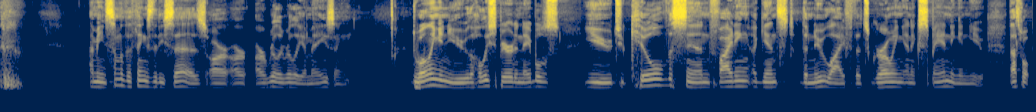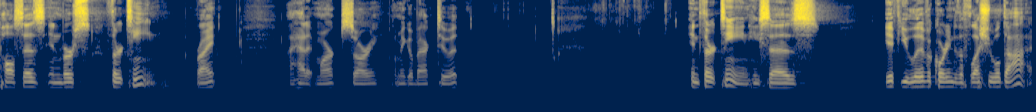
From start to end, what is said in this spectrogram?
I mean, some of the things that he says are, are, are really, really amazing. Dwelling in you, the Holy Spirit enables you to kill the sin fighting against the new life that's growing and expanding in you. That's what Paul says in verse 13, right? I had it marked, sorry. Let me go back to it. In 13, he says, If you live according to the flesh, you will die.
